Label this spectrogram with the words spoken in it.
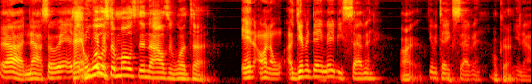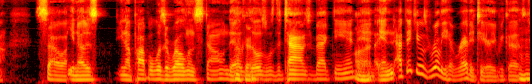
Yeah, nah. So at And what was the most in the house at one time? and on a, a given day, maybe seven, All right. give or take seven. Okay. You know, so you know, this you know, Papa was a Rolling Stone. Those, Okay. those was the times back then, and and I think it was really hereditary because Mm-hmm.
